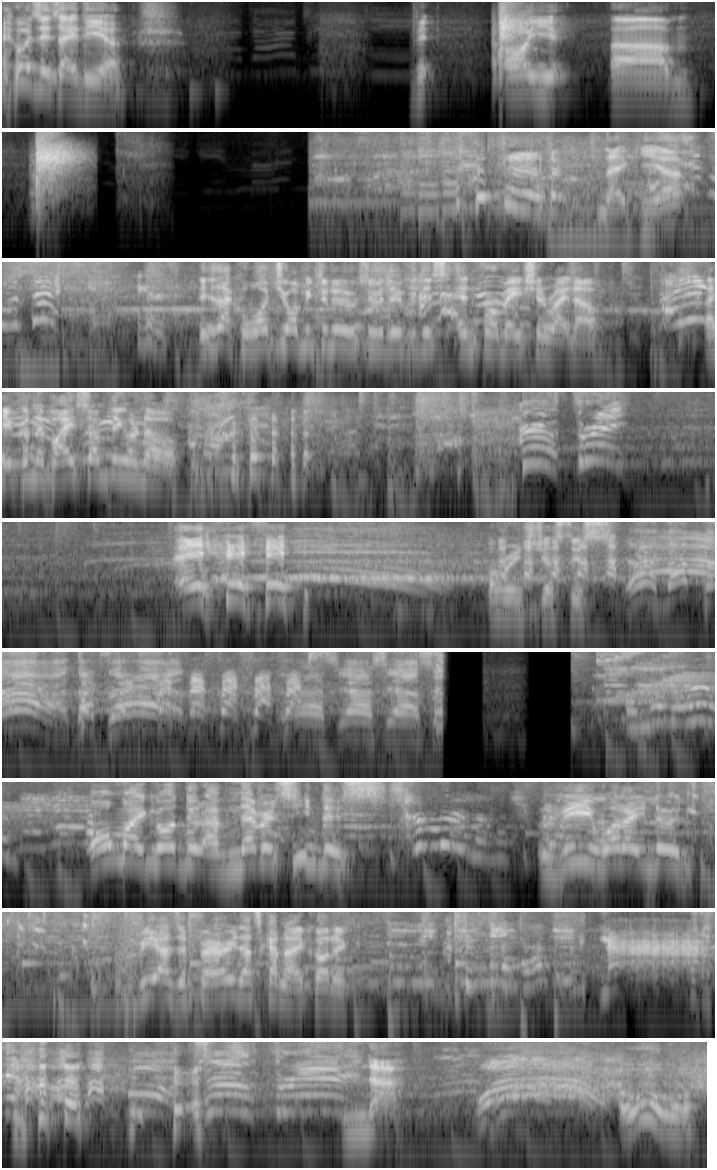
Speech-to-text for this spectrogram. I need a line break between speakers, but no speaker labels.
It was his idea. Oh, you... Um... like, yep. He's like, what do you want me to do with this information right now? Are you gonna buy something or no?
Two, three.
Hey. Orange justice.
Yeah, not bad, not bad. Yes, yes, yes.
Oh my god.
Oh my god, dude, I've never seen this. V, what are you doing? V as a fairy? That's kind of iconic.
nah.
nah. Wow. Ooh.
